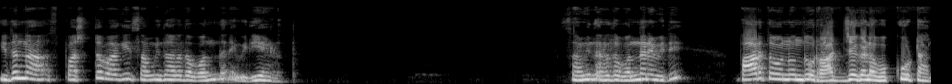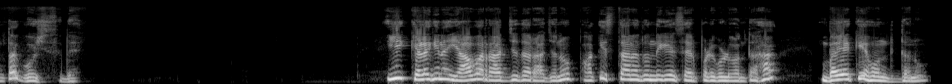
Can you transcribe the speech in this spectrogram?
ಇದನ್ನು ಸ್ಪಷ್ಟವಾಗಿ ಸಂವಿಧಾನದ ಒಂದನೇ ವಿಧಿ ಹೇಳುತ್ತೆ. ಸಂವಿಧಾನದ ಒಂದನೇ ವಿಧಿ ಭಾರತವನ್ನೊಂದು ರಾಜ್ಯಗಳ ಒಕ್ಕೂಟ ಅಂತ ಘೋಷಿಸಿದೆ. ಈ ಕೆಳಗಿನ ಯಾವ ರಾಜ್ಯದ ರಾಜನು ಪಾಕಿಸ್ತಾನದೊಂದಿಗೆ ಸೇರ್ಪಡೆಗೊಳ್ಳುವಂತಹ ಬಯಕೆ ಹೊಂದಿದ್ದನು?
